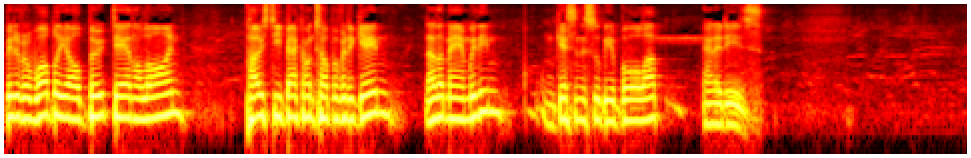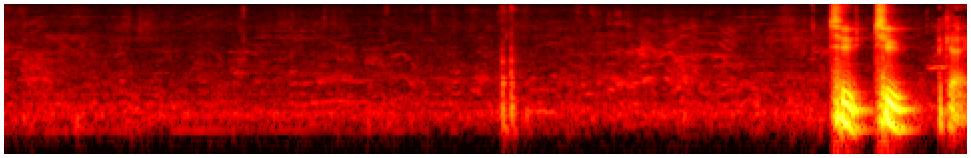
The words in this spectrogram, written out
bit of a wobbly old boot down the line. Posty back on top of it again. Another man with him. I'm guessing this will be a ball up, and it is. Two, two. Okay.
